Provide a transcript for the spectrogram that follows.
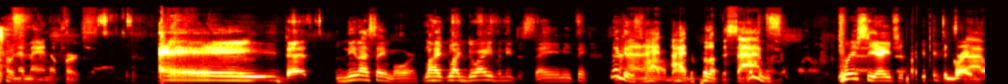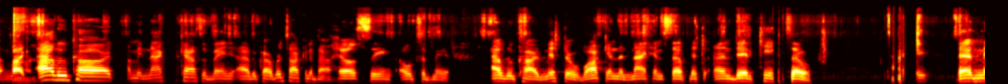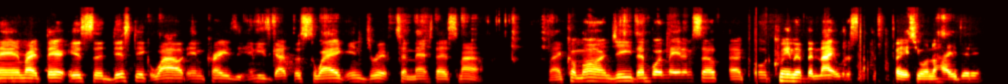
I'm that man up first. hey, that need I say more? Like, like, do I even need to say anything? Look at And his I, smile, had. I had to pull up the side. Look at one this- that's going on. Appreciate you, bro. You picked a great Side one. Like one. Alucard, I mean not Castlevania Alucard. We're talking about Hellsing Ultimate Alucard, Mr. Walk in the Night himself, Mr. Undead King himself. That man right there is sadistic, wild, and crazy, and he's got the swag and drip to match that smile. Like, come on, G. That boy made himself a cold queen of the night with a smile on his face. You wanna know how he did it?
